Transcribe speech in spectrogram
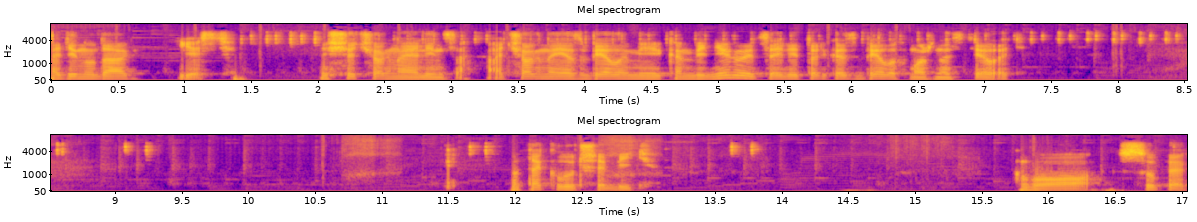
Один удар. Есть. Еще черная линза. А черные с белыми комбинируются или только с белых можно сделать? Вот так лучше бить. Во, супер.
